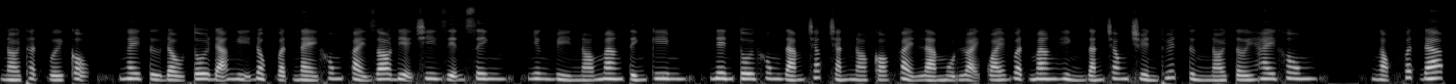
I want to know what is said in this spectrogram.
Nói thật với cậu, ngay từ đầu tôi đã nghĩ độc vật này không phải do địa chi diễn sinh, nhưng vì nó mang tính kim, nên tôi không dám chắc chắn nó có phải là một loại quái vật mang hình rắn trong truyền thuyết từng nói tới hay không. Ngọc Phất đáp,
